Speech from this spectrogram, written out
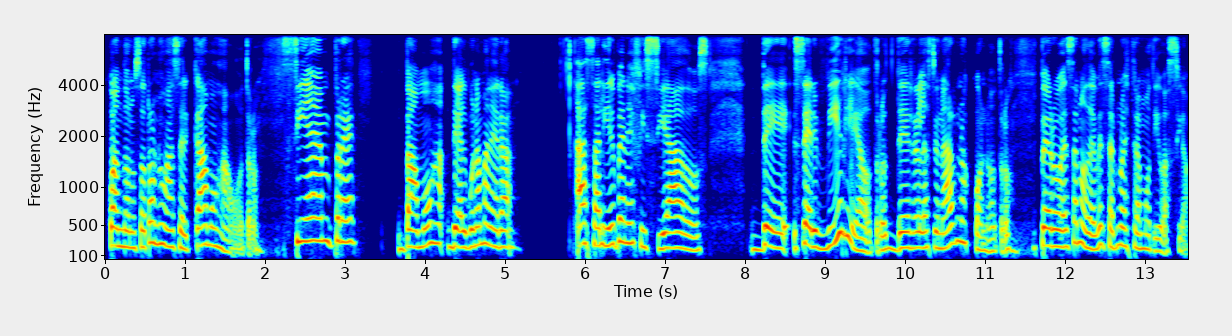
cuando nosotros nos acercamos a otro. Siempre vamos de alguna manera a salir beneficiados de servirle a otros, de relacionarnos con otros, pero esa no debe ser nuestra motivación.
